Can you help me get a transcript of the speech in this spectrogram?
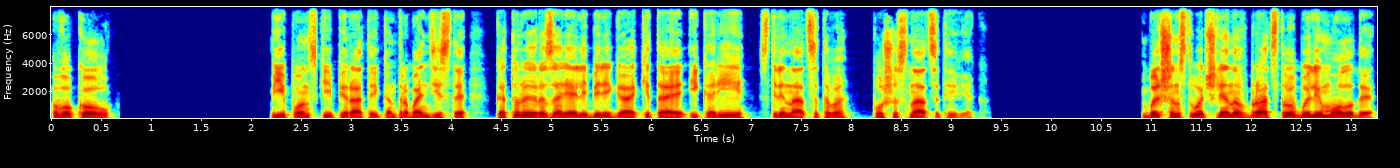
Вокоу? Японские пираты и контрабандисты, которые разоряли берега Китая и Кореи с XIII по XVI век. Большинство членов братства были молоды,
